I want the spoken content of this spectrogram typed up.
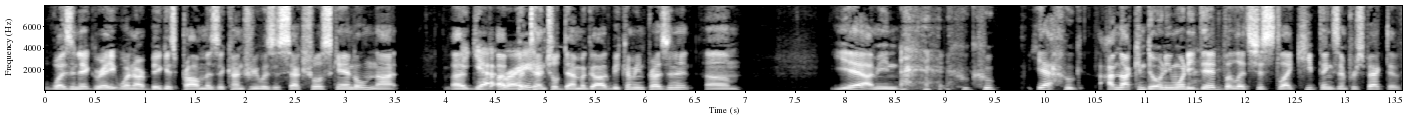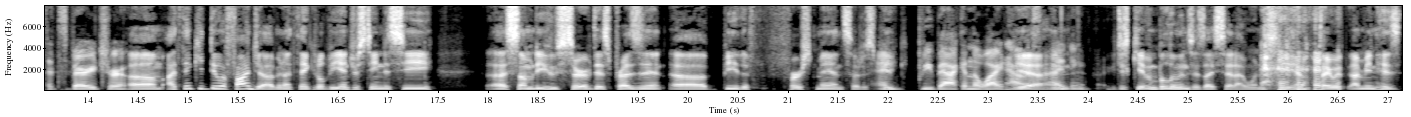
wasn't it great when our biggest problem as a country was a sexual scandal, not a, Yeah, a right. potential demagogue becoming president? Um, yeah, I mean, who, who, yeah, who? I'm not condoning what he did, but let's just like keep things in perspective. That's very true. Um, I think he'd do a fine job, and I think it'll be interesting to see uh, somebody who served as president uh, be the first man, so to speak. and be back in the White House. yeah, I think just give him balloons, as I said. I want to see him play with. I mean, his.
